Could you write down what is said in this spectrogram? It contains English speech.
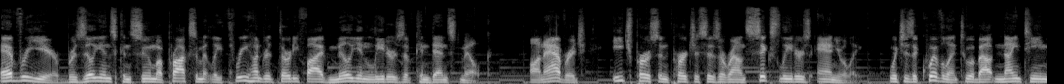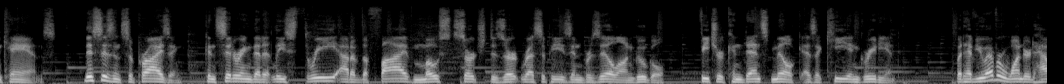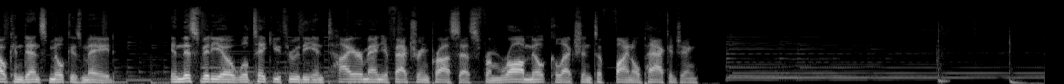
Every year, Brazilians consume approximately 335 million liters of condensed milk. On average, each person purchases around 6 liters annually, which is equivalent to about 19 cans. This isn't surprising, considering that at least 3 out of the 5 most searched dessert recipes in Brazil on Google feature condensed milk as a key ingredient. But have you ever wondered how condensed milk is made? In this video we'll take you through the entire manufacturing process from raw milk collection to final packaging.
